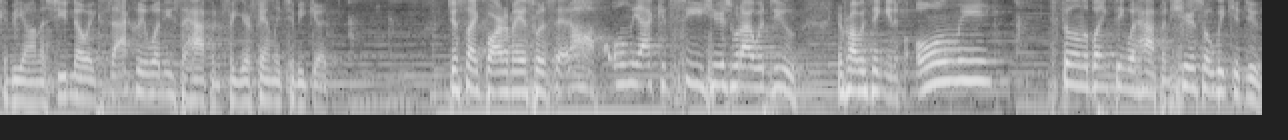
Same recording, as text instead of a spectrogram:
could be honest, you'd know exactly what needs to happen for your family to be good. Just like Bartimaeus would have said, Oh, if only I could see, here's what I would do. You're probably thinking, if only fill in the blank thing would happen, here's what we could do.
